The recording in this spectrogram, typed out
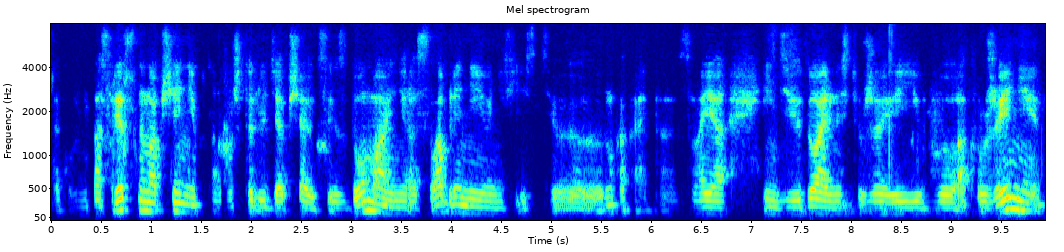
таком непосредственном общении, потому что люди общаются из дома, они расслабленнее, у них есть э, ну, какая-то своя индивидуальность уже и в окружении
